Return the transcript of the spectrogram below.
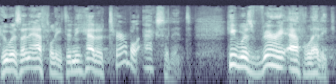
who was an athlete, and he had a terrible accident. He was very athletic,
